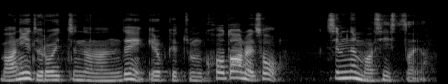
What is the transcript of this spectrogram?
많이 들어있지는 않은데 이렇게 좀 커다래서 씹는 맛이 있어요.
